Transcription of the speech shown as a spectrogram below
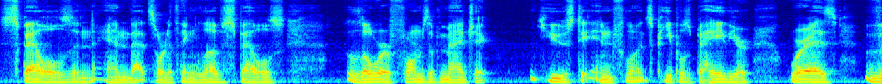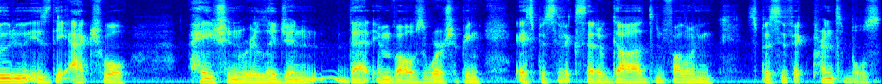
spells and, and that sort of thing, love spells, lower forms of magic used to influence people's behavior, whereas voodoo is the actual Haitian religion that involves worshiping a specific set of gods and following specific principles.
